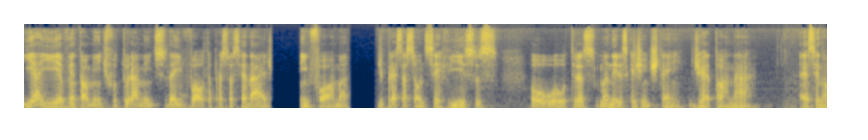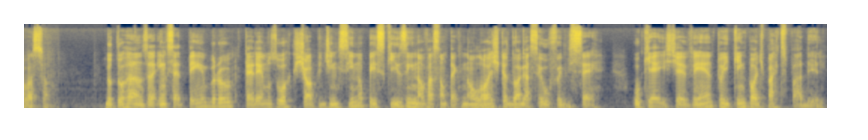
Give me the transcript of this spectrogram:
e aí, eventualmente, futuramente, isso daí volta para a sociedade em forma de prestação de serviços ou outras maneiras que a gente tem de retornar essa inovação. Doutor Hansa, em setembro teremos o workshop de ensino, pesquisa e inovação tecnológica do HCU FEBSER. O que é este evento e quem pode participar dele?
